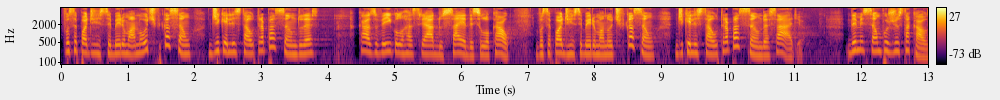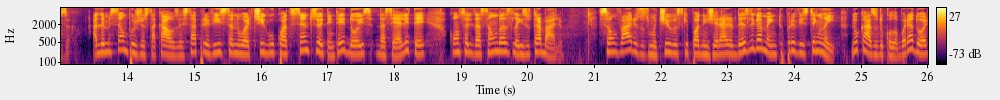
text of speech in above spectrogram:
você pode receber uma notificação de que ele está ultrapassando. De... Caso o veículo rastreado saia desse local, você pode receber uma notificação de que ele está ultrapassando essa área. Demissão por justa causa. A demissão por justa causa está prevista no artigo 482 da CLT, Consolidação das Leis do Trabalho. São vários os motivos que podem gerar o desligamento previsto em lei. No caso do colaborador,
